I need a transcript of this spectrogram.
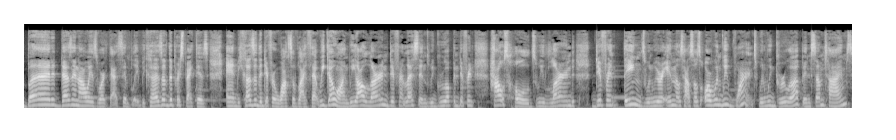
But it doesn't always work that simply because of the perspectives and because of the different walks of life that we go on. We all learn different lessons. We grew up in different households. We learned different things when we were in those households or when we weren't, when we grew up. And sometimes,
